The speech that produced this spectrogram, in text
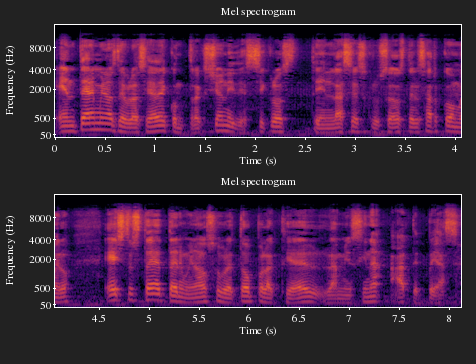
En términos de velocidad de contracción y de ciclos de enlaces cruzados del sarcómero, esto está determinado sobre todo por la actividad de la miocina ATPasa,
